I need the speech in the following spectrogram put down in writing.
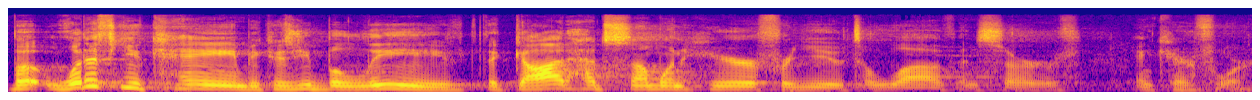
But what if you came because you believed that God had someone here for you to love and serve and care for?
